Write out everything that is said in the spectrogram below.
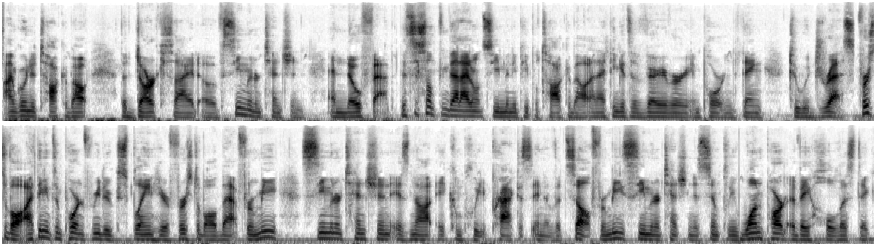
I'm going to talk about the dark side of semen retention and nofap. This is something that I don't see many people talk about, and I think it's a very, very important thing to address. First of all, I think it's important for me to explain here, first of all, that for me, semen retention is not a complete practice in of itself. For me, semen retention is simply one part of a holistic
